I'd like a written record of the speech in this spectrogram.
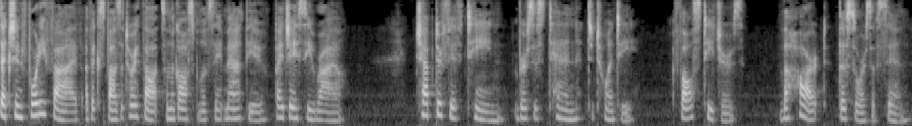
SECTION XLV. Of Expository Thoughts on the Gospel of St. Matthew, by J. C. Ryle. CHAPTER XV. 10 — 20. False Teachers. The Heart the Source of Sin.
